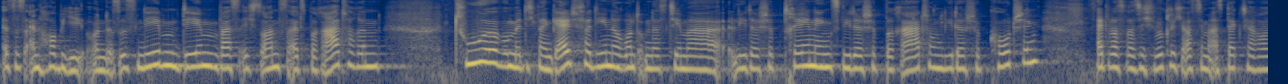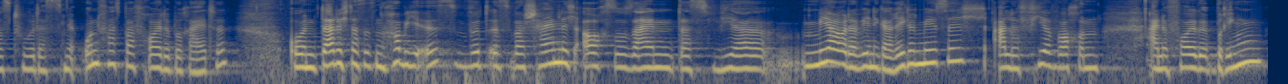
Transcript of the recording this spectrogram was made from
es ist ein Hobby und es ist neben dem, was ich sonst als Beraterin tue, womit ich mein Geld verdiene rund um das Thema Leadership Trainings, Leadership Beratung, Leadership Coaching. Etwas, was ich wirklich aus dem Aspekt heraus tue, dass es mir unfassbar Freude bereitet. Und dadurch, dass es ein Hobby ist, wird es wahrscheinlich auch so sein, dass wir mehr oder weniger regelmäßig alle vier Wochen eine Folge bringen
